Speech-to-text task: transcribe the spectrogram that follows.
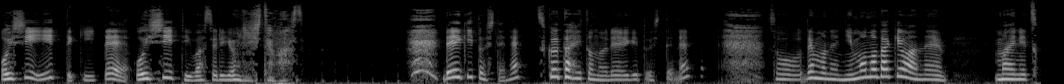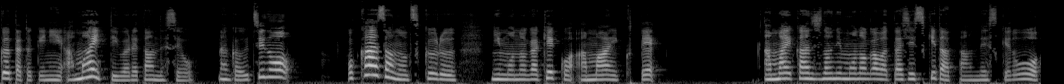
美味しい？って聞いて、美味しいって言わせるようにしてます。礼儀としてね。作った人の礼儀としてね。そう。でもね、煮物だけはね、前に作った時に甘いって言われたんですよ。なんかうちのお母さんの作る煮物が結構甘くて、甘い感じの煮物が私好きだったんですけど、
